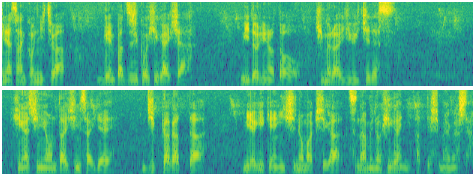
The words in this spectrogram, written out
皆さんこんにちは。原発事故被害者緑の党木村雄一です。東日本大震災で実家があった宮城県石巻市が津波の被害に遭ってしまいました。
